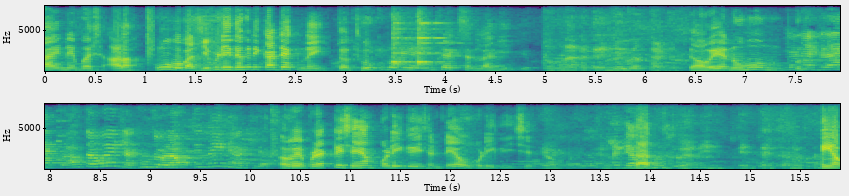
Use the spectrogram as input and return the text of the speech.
કાઈ નહીં બસ આળા. હું બાબા જીબડી નગરી કાઢે કે નહીં? તો થૂકનું ઇન્ફેક્શન લાગી ગયું. તો હવે એનું હું એને ડ્રાફ્ટ આવતા હોય એટલે ખંજોળ આવતી હોય ને એટલે. હવે પ્રેક્ટિસ એમ પડી ગઈ છે ને ટેવ પડી ગઈ છે. દાંત અહીંયા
